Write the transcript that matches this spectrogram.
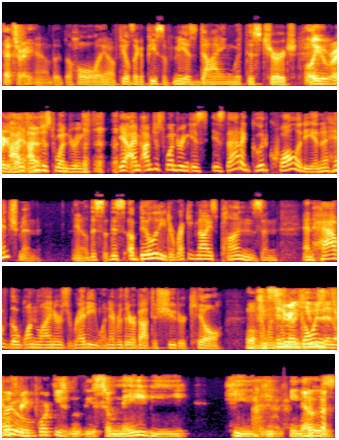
That's right. You know, the the whole you know feels like a piece of me is dying with this church. Well, you're right about I, that. I'm just wondering. Yeah, I'm I'm just wondering is is that a good quality in a henchman? You know, this this ability to recognize puns and and have the one-liners ready whenever they're about to shoot or kill. well, you know, when- when considering he was going in all three through- Porky's movies, so maybe he he, he knows,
